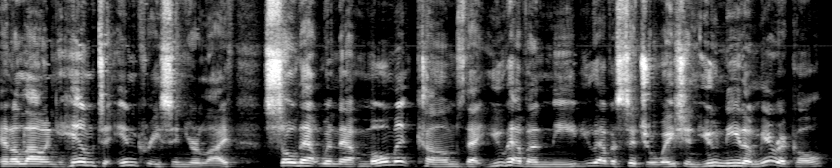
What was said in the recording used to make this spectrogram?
and allowing Him to increase in your life so that when that moment comes that you have a need, you have a situation, you need a miracle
